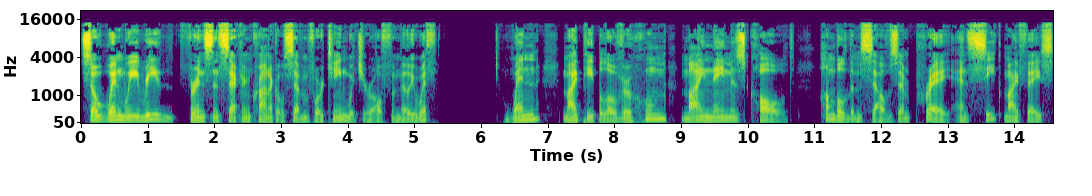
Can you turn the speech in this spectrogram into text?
So when we read, for instance, Second Chronicles 7:14, which you're all familiar with, when my people over whom my name is called humble themselves and pray and seek my face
